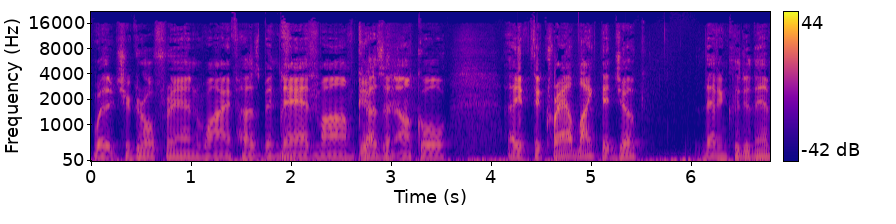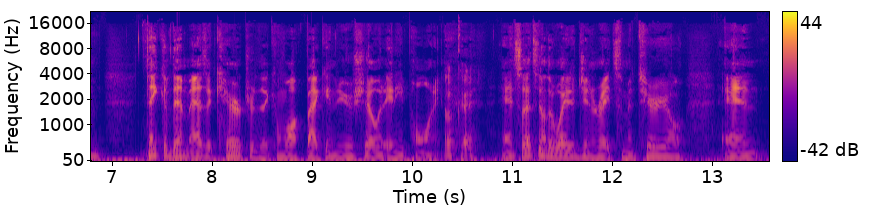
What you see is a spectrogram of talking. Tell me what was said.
whether it's your girlfriend, wife, husband, dad, mom, Yeah. cousin, uncle, uh, if the crowd liked that joke that included them, think of them as a character that can walk back into your show at any point. Okay. And so that's another way to generate some material. And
